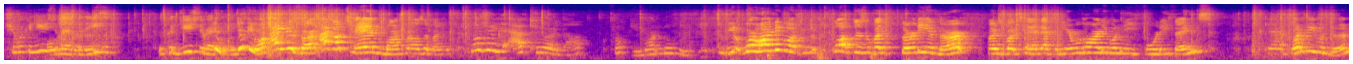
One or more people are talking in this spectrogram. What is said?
Sure, we can use Oh, the rest of these. We could use the rest of Give these. me one. I deserve. I got 10 marshmallows in my. No, sure, you add two out of that. Fuck you, Martin. No. Yeah, we're hardly going. What? There's about 30 in there. There's about 10 left in here. We're hardly going to need 40 things. Yeah. What are we even doing?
